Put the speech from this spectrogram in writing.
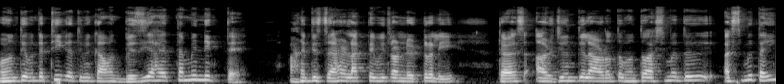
म्हणून ती म्हणते ठीक आहे तुम्ही कामात बिझी आहेत तर मी निघते. आणि ती चढायला लागते मित्रांनो लिटरली त्यावेळेस अर्जुन तिला आवडतो म्हणतो अस्मिता अस्मिताई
